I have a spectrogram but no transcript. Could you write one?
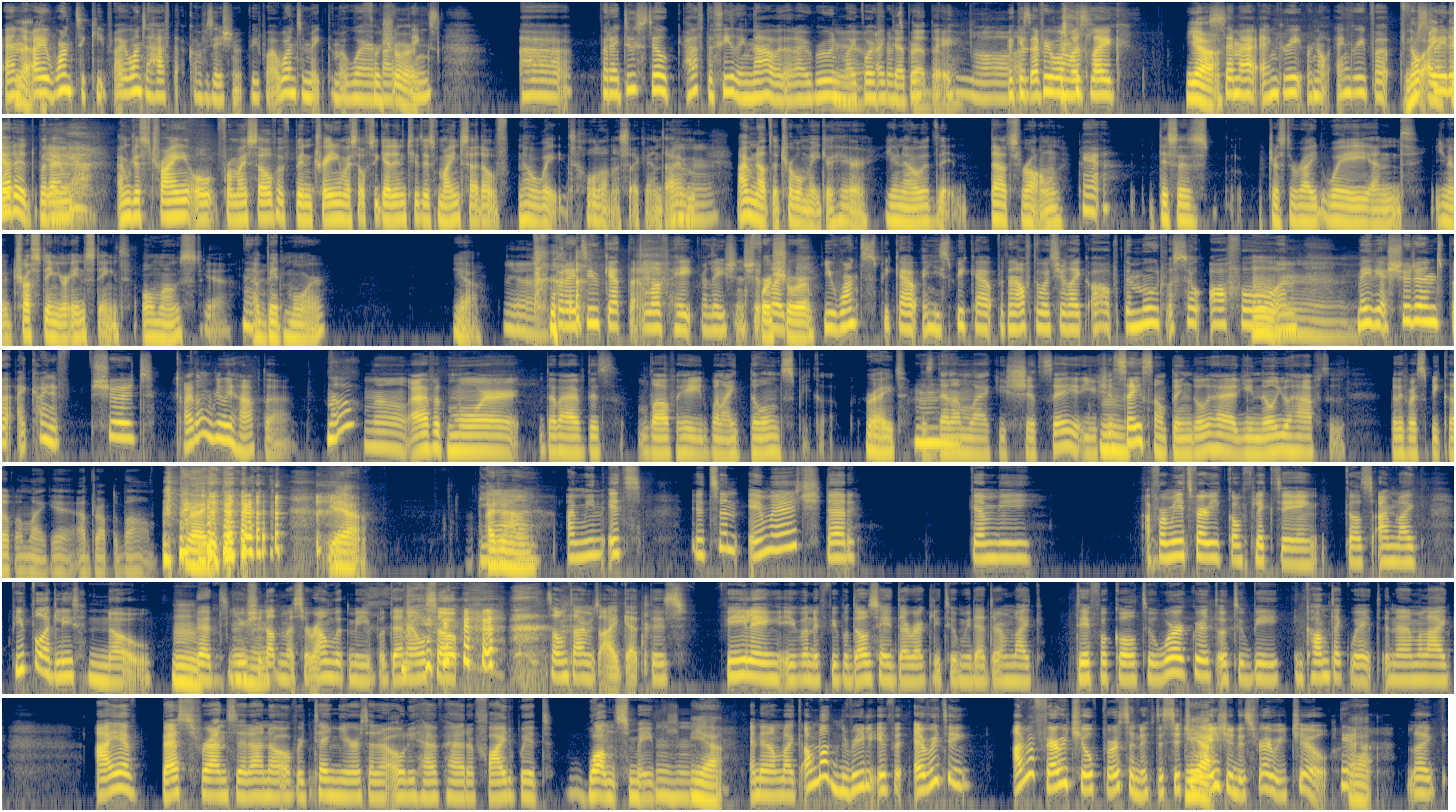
And Yeah. I want to keep, I want to have that conversation with people. I want to make them aware For about sure. things. Uh, but I do still have the feeling now that I ruined my Yeah, I boyfriend's get that, though. birthday. No, Because I- everyone was like Yeah. semi angry or not angry, but No, I frustrated. get it, but Yeah. I'm I'm just trying oh, for myself. I've been training myself to get into this mindset of no, wait, hold on a second. I'm Mhm. I'm not the troublemaker here. You know, th- that's wrong. Yeah. This is just the right way, and you know, trusting your instinct almost Yeah. Yeah. a bit more. Yeah, Yeah. but I do get that love hate relationship. for like, sure. You want to speak out and you speak out, but then afterwards you're like, oh, but the mood was so awful, Mm. and maybe I shouldn't, but I kind of should. I don't really have that. No? No, I have it more that I have this love hate when I don't speak up. Right. Because then Mm. I'm like, you should say it. You should Mm. say something. Go ahead. You know you have to. But if I speak up, I'm like, yeah, I dropped the bomb. Right. yeah. I don't know. I mean, it's it's an image that can be for me. It's very conflicting because I'm like, people at least know Hmm. that you should Mhm. not mess around with me. But then I also sometimes I get this feeling, even if people don't say it directly to me, that they're like difficult to work with or to be in contact with. And I'm like, I have best friends that I know over 10 years that I only have had a fight with once, maybe. Mhm. Yeah. And then I'm like, I'm not really, if everything, I'm a very chill person if the situation is very chill. Yeah. Yeah. Like,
